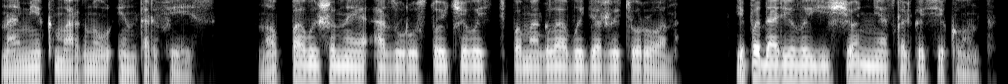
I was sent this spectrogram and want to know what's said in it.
На миг моргнул интерфейс. Но повышенная азур-устойчивость помогла выдержать урон и подарила еще несколько секунд.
